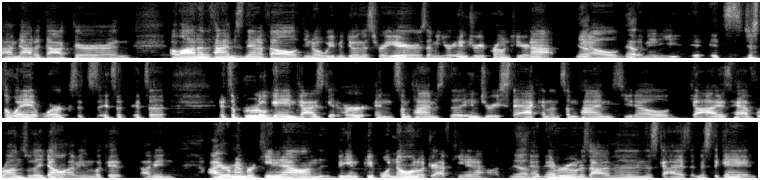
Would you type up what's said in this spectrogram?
I'm not a doctor, and a lot of the times in the NFL, you know we've been doing this for years. I mean you're injury prone to you're not. You yep. know yep. I mean you, it, it's just the way it works. It's it's a it's a it's a brutal game. Guys get hurt, and sometimes the injuries stack, and then sometimes you know guys have runs where they don't. I mean, look at I mean. I remember Keenan Allen being people, no one would draft Keenan Allen. Yeah. And everyone was out. And then this guy hasn't missed a game.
